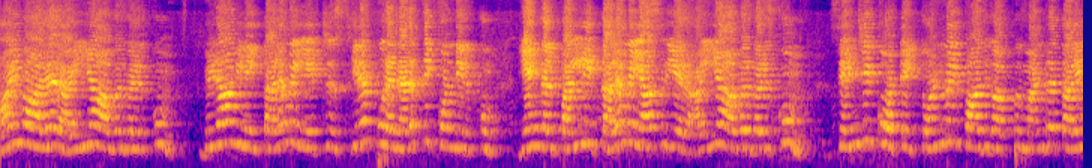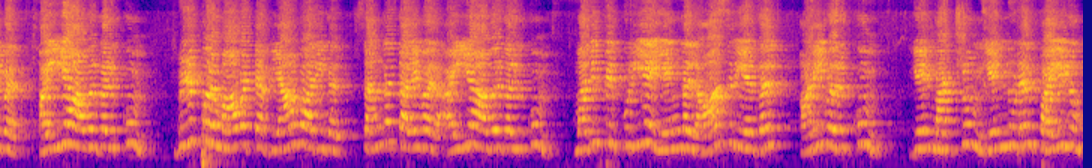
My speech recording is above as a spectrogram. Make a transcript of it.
ஆய்வாளர் ஐயா அவர்களுக்கும் விழாவினை தலைமை ஏற்று சிறப்புற நடத்தி கொண்டிருக்கும் எங்கள் பள்ளி தலைமை ஆசிரியர் ஐயா அவர்களுக்கும் செஞ்சிக்கோட்டை தொன்மை பாதுகாப்பு மன்ற தலைவர் ஐயா அவர்களுக்கும் விழுப்புரம் மாவட்ட வியாபாரிகள் சங்க தலைவர் ஐயா அவர்களுக்கும் மதிப்பிற்குரிய எங்கள் ஆசிரியர்கள் அனைவருக்கும் என் மற்றும் என்னுடன் பயிலும்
